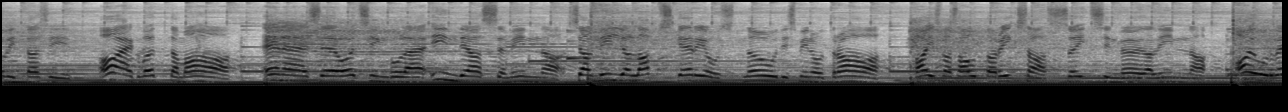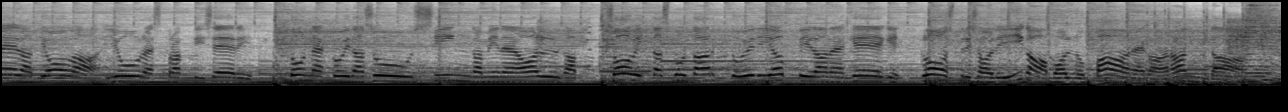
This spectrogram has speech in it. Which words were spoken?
Soovitasid aeg võtta maha, eneseotsingule Indiasse minna, seal miljon lapskerjust nõudis minult raha. haisvas autoriksas sõitsin mööda linna, ajurveelad jooga juures praktiseerin. tunnen, kuidas uus hingamine algab, soovitas mul Tartu üliõpilane keegi, kloostris oli iga polnud paarega randa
